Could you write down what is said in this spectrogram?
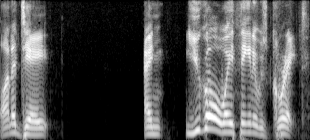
on a date, and you go away thinking it was great.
